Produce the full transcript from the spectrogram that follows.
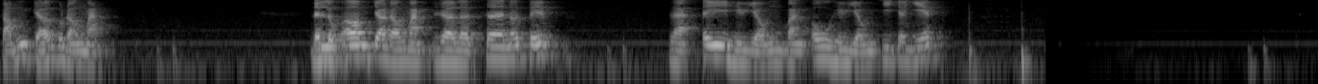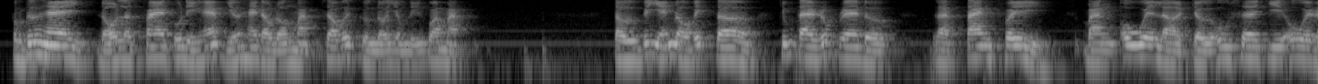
tổng trở của động mạch. Định luật ôm cho động mạch RLC nối tiếp là Y hiệu dụng bằng U hiệu dụng chia cho Z. Phần thứ hai, độ lệch pha của điện áp giữa hai đầu động mạch so với cường độ dòng điện qua mạch. Từ cái giảng đồ vector, chúng ta rút ra được là tan phi bằng UL trừ UC chia UR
